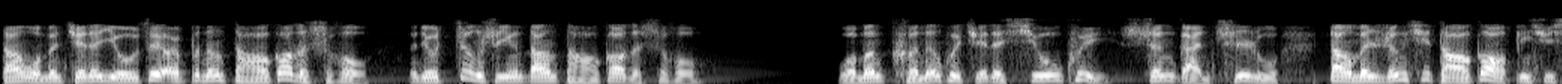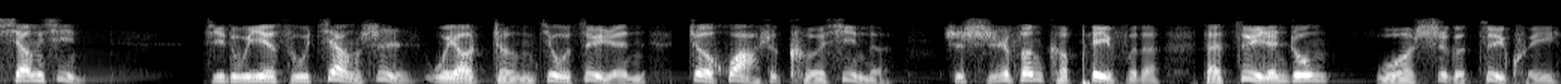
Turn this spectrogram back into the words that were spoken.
当我们觉得有罪而不能祷告的时候，那就正是应当祷告的时候。我们可能会觉得羞愧、深感耻辱，但我们仍需祷告，并需相信，基督耶稣降世为要拯救罪人。这话是可信的，是十分可佩服的。在罪人中，我是个罪魁，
